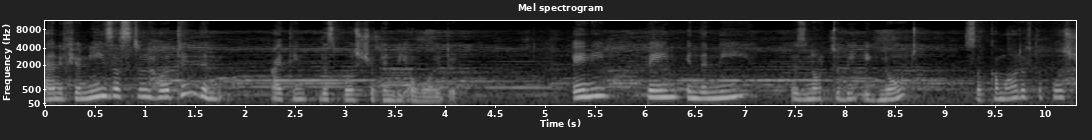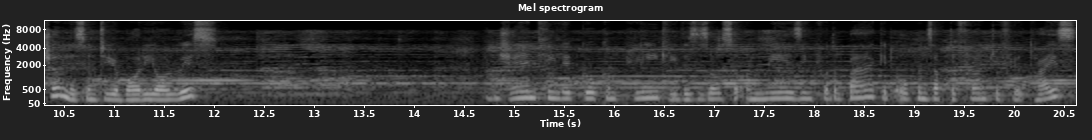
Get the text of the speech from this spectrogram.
And if your knees are still hurting, then I think this posture can be avoided. Any pain in the knee is not to be ignored. So come out of the posture, listen to your body always. Gently let go completely. This is also amazing for the back. It opens up the front of your thighs.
